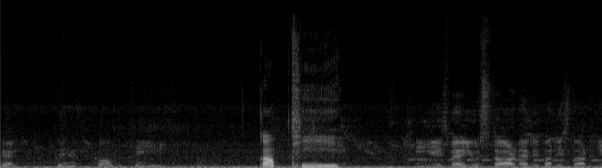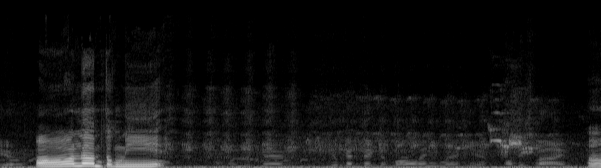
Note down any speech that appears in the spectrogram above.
here okay this is called the tee กอล์ฟที tee is where you start everybody start here อ๋อ เริ่มตรงนี้ line อ๋อ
